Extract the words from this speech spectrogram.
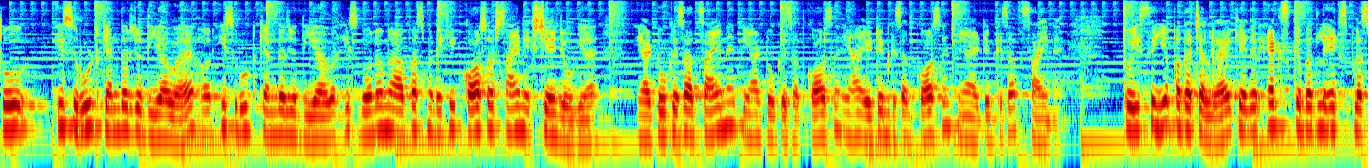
तो इस रूट के अंदर जो दिया हुआ है और इस रूट के अंदर जो दिया हुआ है, इस दोनों में आपस में देखिए कॉस और साइन एक्सचेंज हो गया है। यहाँ टू के साथ साइन है तो यहाँ टू के साथ कॉस है, यहाँ एटीन के साथ कॉस है तो यहाँ एटीन के साथ साइन है। तो इससे ये पता चल रहा है कि अगर x के बदले x plus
